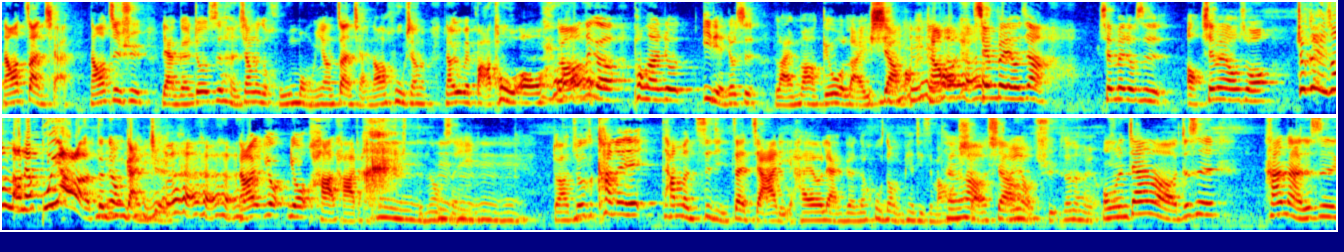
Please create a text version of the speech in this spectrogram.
然后站起来，然后继续两个人就是很像那个狐獴一样站起来，然后互相，然后又被拔兔哦。然后那个碰干就一脸就是来嘛，给我来一下嘛。然后先辈又这样。仙贝就是哦，仙贝又说，就跟你说老娘不要了的那种感觉，然后又又哈他的的那种声音，嗯嗯，嗯，对啊，就是看那些他们自己在家里还有两个人的互动影片，其实蛮好笑，很有趣，真的很有趣。我们家哦，就是哈娜就是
